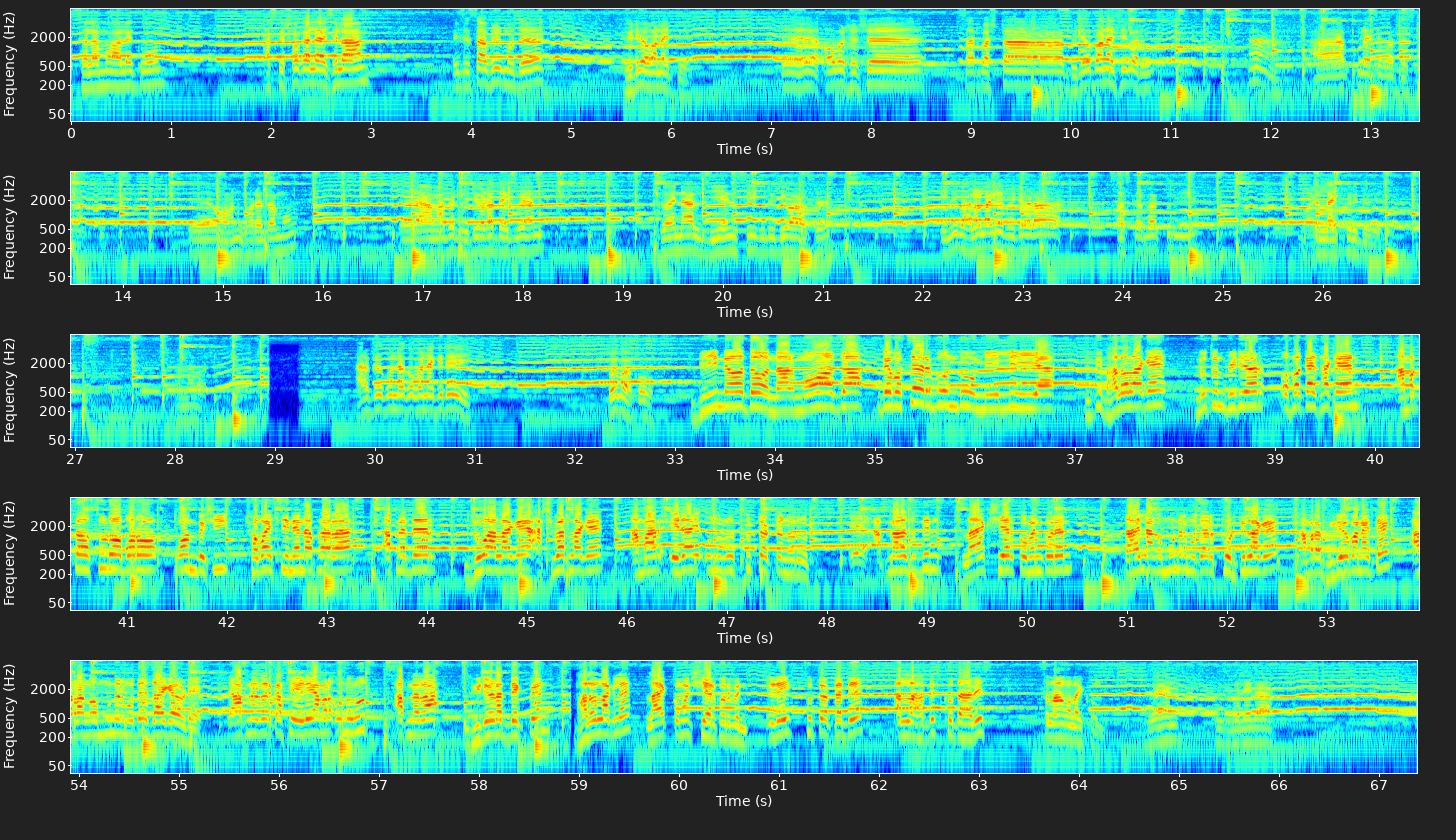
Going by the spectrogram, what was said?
আসসালামু আলাইকুম। আজকে সকালে আসছিলাম এই যে চাকরির মধ্যে ভিডিও বানাইতে। অবশেষে চার পাঁচটা ভিডিও বানাইছি বাৰু হ্যাঁ আর কুলাইতে পারতেছি অহন ঘরে যাব আমাদের ভিডিওটা দেখবেন, জয়নাল বিএনসি গুলি দেওয়া আছে। যদি ভালো লাগে ভিডিওটা সাবস্ক্রাইব করি একটা লাইক করে দেবে আর কেউ কোনটা কবে নাকি রে? বিনোদন আর মজা দেবছের বন্ধু মিলিয়া। যদি ভালো লাগে, নতুন ভিডিওর অপেক্ষায় থাকেন। আমাকে তো ছোট, বড়, কম বেশি সবাই চিনেন আপনারা। আপনাদের দোয়া লাগে, আশীর্বাদ লাগে। আমার এটাই অনুরোধ, ছোট্ট একটা অনুরোধ। আপনারা যদি লাইক, শেয়ার, কমেন্ট করেন, তাহলে আমার মনের মধ্যে আর ফুর্তি লাগে আমরা ভিডিও বানাইতে আর আমার মনের মধ্যে জায়গা ওঠে। আপনাদের কাছে এটাই আমার অনুরোধ। আপনারা ভিডিওটা দেখবেন ভালো লাগলে লাইক কমেন্ট শেয়ার করবেন। এটাই ছোট্ট একটা দিয়ে। আল্লাহ হাফিজ খুদা হাফিজ। সালাম আলাইকুম।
